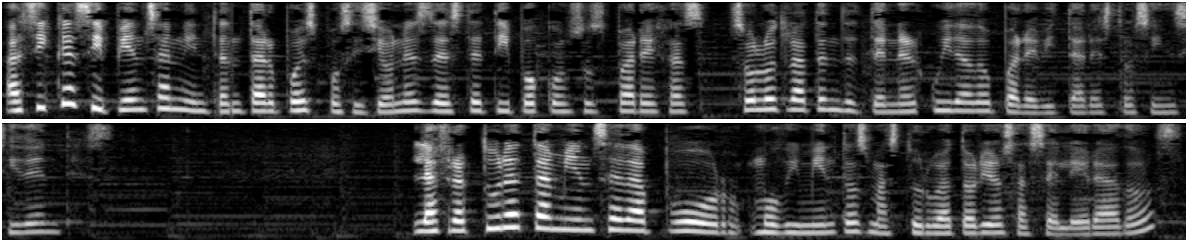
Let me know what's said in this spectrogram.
Así que si piensan intentar pues posiciones de este tipo con sus parejas, solo traten de tener cuidado para evitar estos incidentes. La fractura también se da por movimientos masturbatorios acelerados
